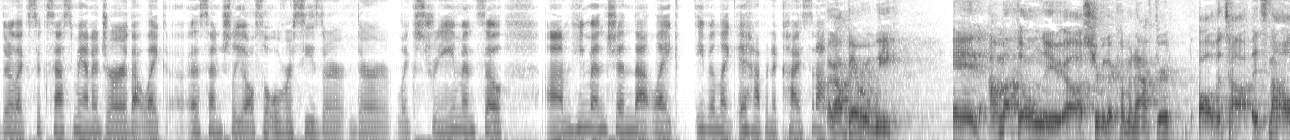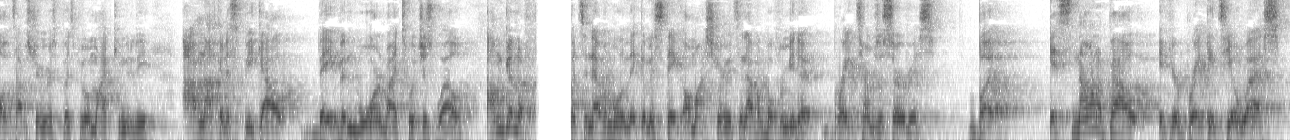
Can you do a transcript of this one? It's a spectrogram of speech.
they're like success manager that like essentially also oversees their their like stream. And so um he mentioned that like even like it happened to Kai Cenat. I got Barry Week, and I'm not the only uh, streamer they're coming after. All the top, it's not all the top streamers, but it's people in my community. I'm not going to speak out. They've been warned by Twitch as well. I'm going to. F- it's inevitable to make a mistake on my stream. It's inevitable for me to break terms of service, but it's not about if you're breaking TOS.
